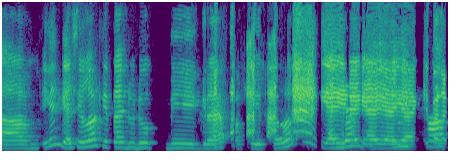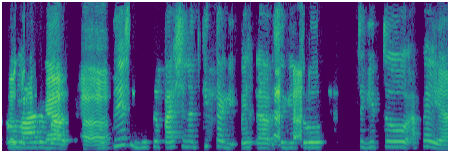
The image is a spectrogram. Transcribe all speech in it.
um, ingat gak sih lo kita duduk di Grab waktu itu? Iya iya iya iya. iya. Kita a lot about, uh -uh. segitu passionate kita, uh, segitu segitu apa ya?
